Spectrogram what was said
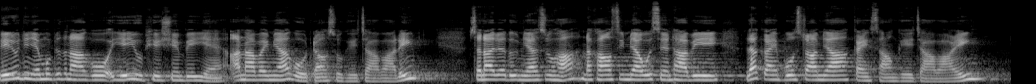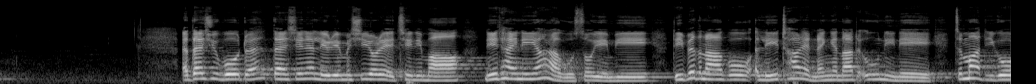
လေလူညဉ့်ညံမှုပြဿနာကိုအရေးယူဖြေရှင်းပေးရန်အာဏာပိုင်များကိုတောင်းဆိုခဲ့ကြပါတယ်။ဆန္ဒပြသူများစုဟာနှာခေါင်းစည်းများဝတ်ဆင်ထားပြီးလက်ကင်ပိုစတာများကင်ဆောင်ခဲ့ကြပါတယ်။အသက်ရှူဖို့အတွက်တန်ရှင်းတဲ့လေတွေမရှိတော့တဲ့အခြေအနေမှာနေထိုင်နေရတာကိုစိုးရိမ်ပြီးဒီပြဿနာကိုအလေးထားတဲ့နိုင်ငံသားတဦးအနေနဲ့ကျမဒီကို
